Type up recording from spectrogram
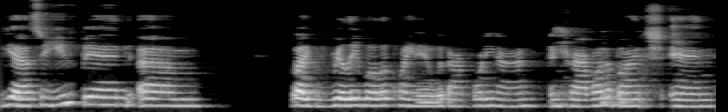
yeah, so you've been um like really well acquainted with I forty nine and traveling a bunch and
